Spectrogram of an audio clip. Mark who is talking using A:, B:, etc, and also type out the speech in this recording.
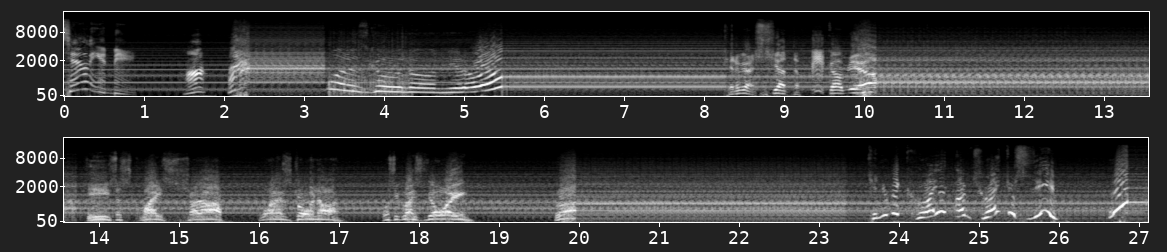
A: Italian man. Huh? Ah!
B: What is going on here? Oh!
C: Can I shut the fuck up? Yeah.
D: Jesus Christ, shut up! What is going on? What's you guys doing? Ah!
B: Can you be quiet? I'm trying to sleep. Ah!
